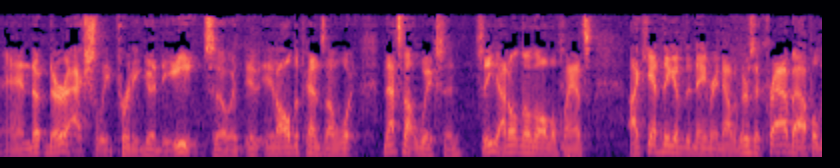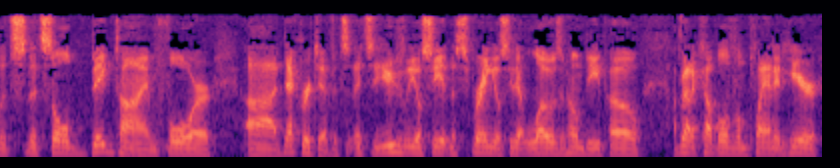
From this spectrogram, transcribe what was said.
and they're actually pretty good to eat. So it, it, it all depends on what. And that's not Wickson. See, I don't know all the plants. I can't think of the name right now, but there's a crab apple that's that's sold big time for uh, decorative. It's it's usually you'll see it in the spring. You'll see it at Lowe's and Home Depot. I've got a couple of them planted here,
